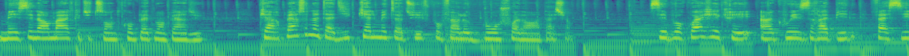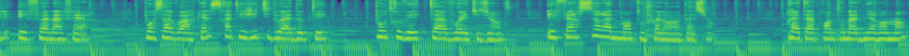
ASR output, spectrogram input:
Mais c'est normal que tu te sentes complètement perdu, car personne ne t'a dit quelle méthode suivre pour faire le bon choix d'orientation. C'est pourquoi j'ai créé un quiz rapide, facile et fun à faire, pour savoir quelle stratégie tu dois adopter pour trouver ta voie étudiante et faire sereinement ton choix d'orientation. Prête à prendre ton avenir en main?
